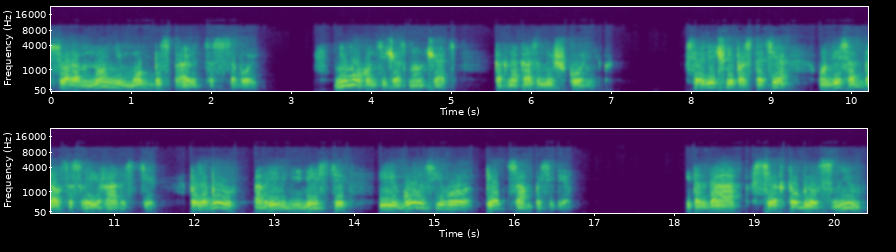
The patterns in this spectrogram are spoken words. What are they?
все равно не мог бы справиться с собой. Не мог он сейчас молчать, как наказанный школьник. В сердечной простоте он весь отдался своей радости, позабыл о времени и месте, и голос его пел сам по себе. И тогда все, кто был с ним,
